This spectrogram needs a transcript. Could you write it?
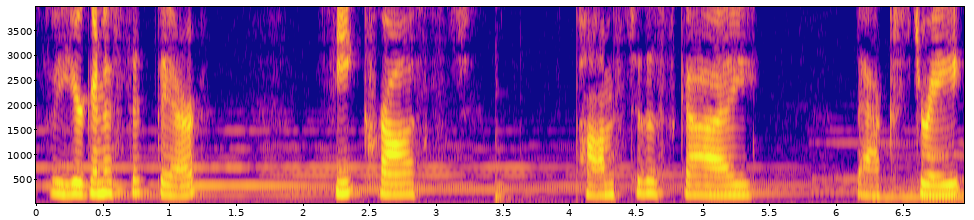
So you're going to sit there, feet crossed, palms to the sky, back straight.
